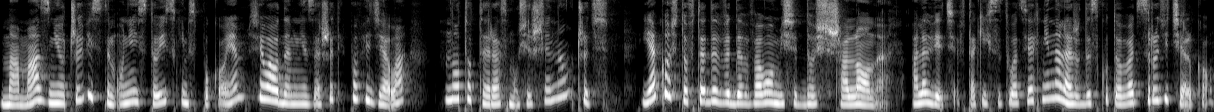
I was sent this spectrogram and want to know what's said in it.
Mama z nieoczywistym u niej stoickim spokojem wzięła ode mnie zeszyt i powiedziała: No to teraz musisz się nauczyć. Jakoś to wtedy wydawało mi się dość szalone, ale wiecie, w takich sytuacjach nie należy dyskutować z rodzicielką.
